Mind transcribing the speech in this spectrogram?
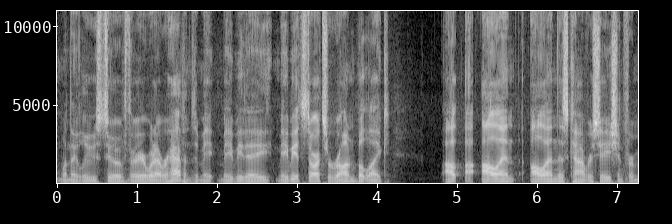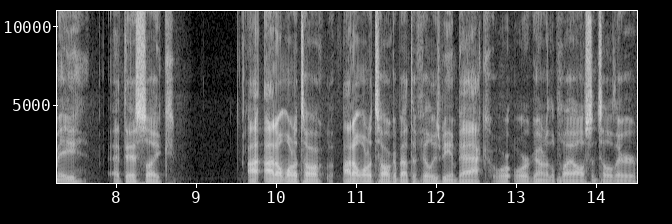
when they lose two of three or whatever happens. And may, maybe they maybe it starts a run, but like I'll I'll end I'll end this conversation for me at this like I, I don't want to talk I don't want to talk about the Phillies being back or, or going to the playoffs until they're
